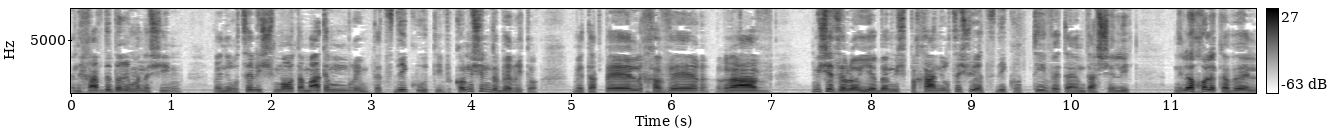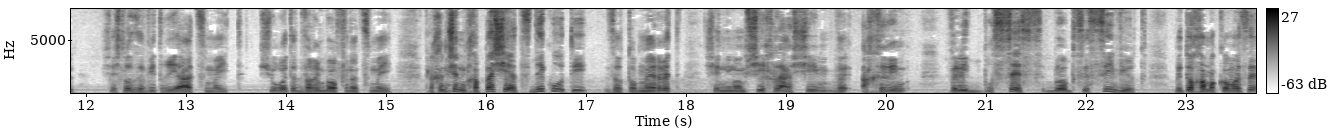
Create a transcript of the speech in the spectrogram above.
אני חייב לדבר עם אנשים, ואני רוצה לשמוע אותם, מה אתם אומרים? תצדיקו אותי. וכל מי שנדבר איתו, מטפל, חבר, רב, מי שזה לא יהיה, בן משפחה, אני רוצה שהוא יצדיק אותי ואת העמדה שלי. אני לא יכול לקבל שיש לו זווית ראייה עצמאית. שהוא רואה את הדברים באופן עצמאי. ולכן כשאני מחפש שיצדיקו אותי, זאת אומרת שאני ממשיך להאשים אחרים ולהתבוסס באובססיביות בתוך המקום הזה,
